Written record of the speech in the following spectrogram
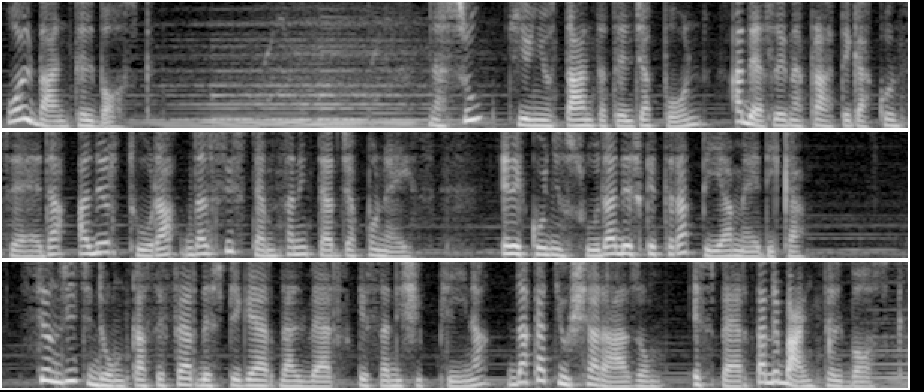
o il Ban del Bosque. Nasu, ti anni 80 del Giappone, adesso è una pratica considerata addirittura dal sistema sanitario giapponese e riconosciuta come terapia medica. Si onzici dunque se fer de spiegare dal vers questa disciplina da Katiusha Rasom, esperta de Bain del Bosque.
